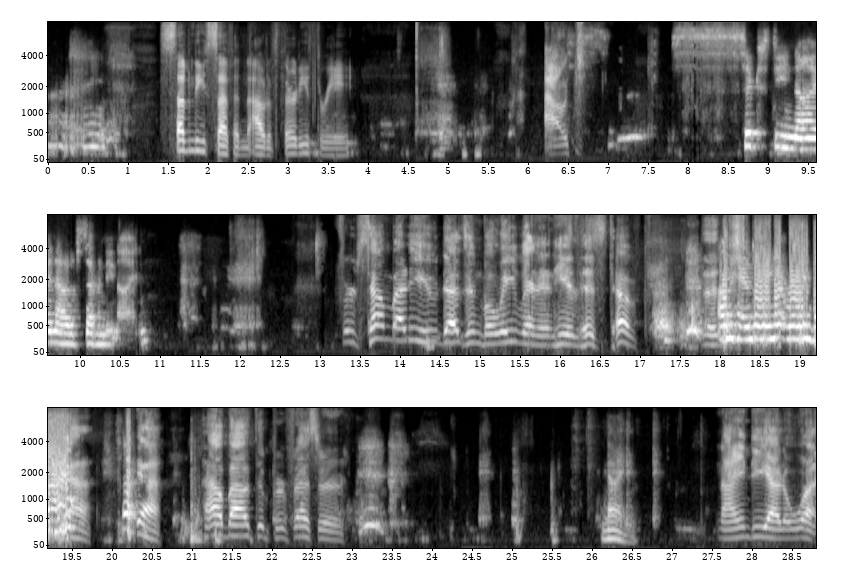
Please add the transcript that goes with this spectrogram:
Alright. 77 out of 33. Ouch. 69 out of 79. For somebody who doesn't believe in any of this stuff, the- I'm handling it really bad. yeah, yeah. How about the professor? Nine. 90 out of what?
